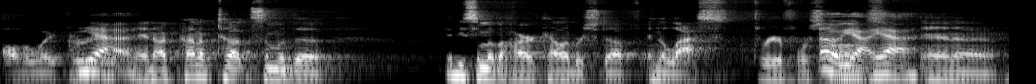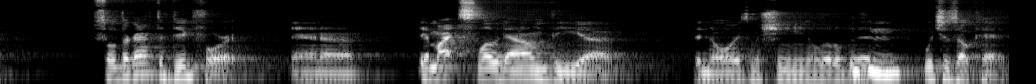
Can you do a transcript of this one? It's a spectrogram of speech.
all the way through. Yeah. And I've kind of tucked some of the maybe some of the higher caliber stuff in the last three or four songs. Oh, yeah, yeah. And uh, so they're gonna have to dig for it, and uh, it might slow down the uh, the noise machine a little bit, Mm-hmm. which is okay.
